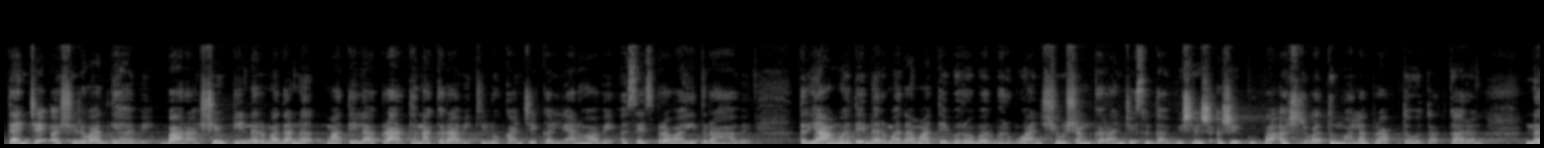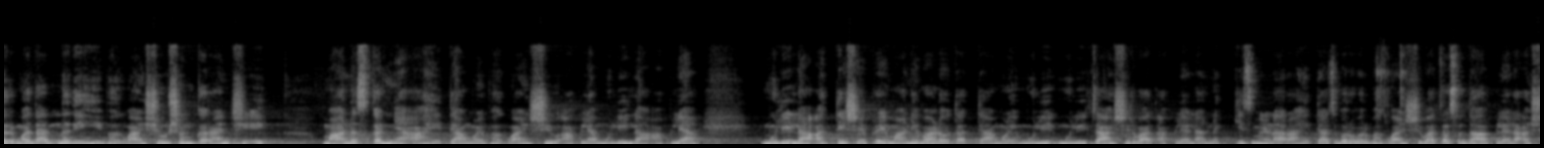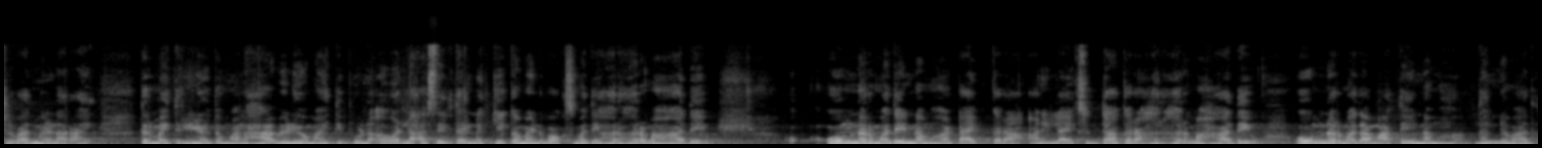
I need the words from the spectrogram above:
त्यांचे आशीर्वाद घ्यावे. बारा. शेवटी नर्मदा न मातेला प्रार्थना करावी की लोकांचे कल्याण व्हावे असेच प्रवाहित राहावे. तर यामध्ये नर्मदा मातेबरोबर भगवान शिवशंकरांचे सुद्धा विशेष असे कृपा आशीर्वाद तुम्हाला प्राप्त होतात. कारण नर्मदा नदी ही भगवान शिवशंकरांची एक मानस कन्या आहे. त्यामुळे भगवान शिव आपल्या मुलीला आपल्या मुलीला अतिशय प्रेमाने वाढवतात. त्यामुळे मुली मुलीचा आशीर्वाद आपल्याला नक्कीच मिळणार आहे. त्याचबरोबर भगवान शिवाचा सुद्धा आपल्याला आशीर्वाद मिळणार आहे. तर मैत्रिणी तुम्हाला हा व्हिडिओ माहितीपूर्ण आवडला असेल तर नक्की कमेंट बॉक्समध्ये हर हर महादेव ओम नर्मदे नमः टाईप करा आणि लाईकसुद्धा करा. हर हर महादेव ओम नर्मदा माते नमः. धन्यवाद.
